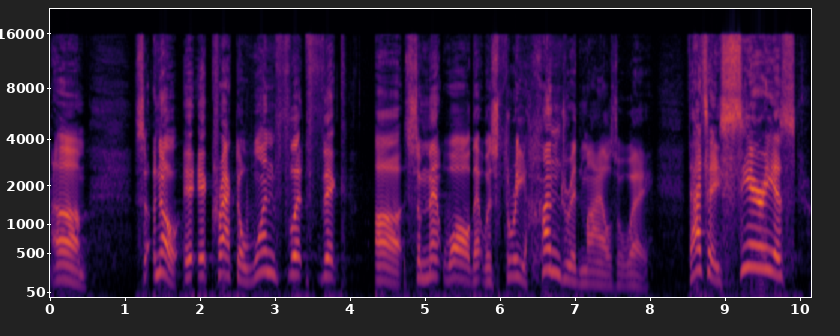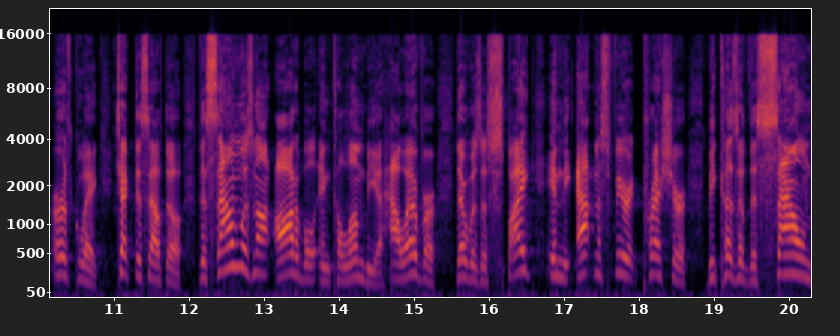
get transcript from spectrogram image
Um, so no, it, it cracked a one foot thick uh, cement wall that was 300 miles away. That's a serious earthquake. Check this out though. The sound was not audible in Colombia. However, there was a spike in the atmospheric pressure because of the sound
